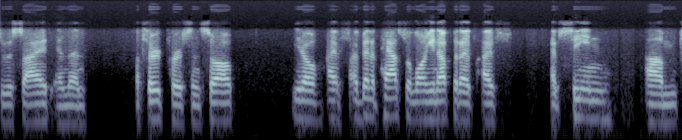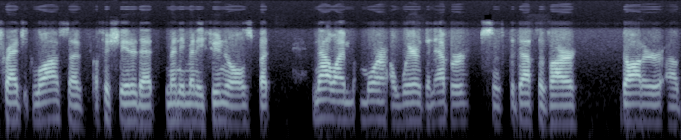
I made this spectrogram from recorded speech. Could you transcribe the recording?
suicide, and then a third person. So, you know, I've I've been a pastor long enough that I've I've I've seen um, tragic loss. I've officiated at many many funerals, but now I'm more aware than ever since the death of our daughter of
